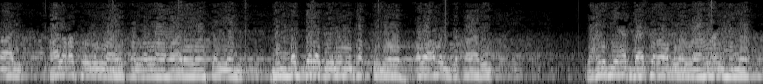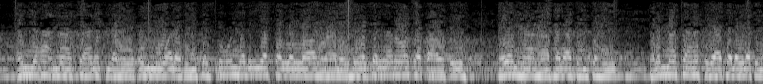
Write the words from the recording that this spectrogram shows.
قال قال رسول الله صلى الله عليه وسلم من بدل دينه فاقتلوه. رواه البخاري. وعن ابن عباس رضي الله عنهما أن أعمى كانت له أم ولد تشتم النبي صلى الله عليه وسلم وتقع فيه فينهاها فلا تنتهي. فلما كانت ذات ليلة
